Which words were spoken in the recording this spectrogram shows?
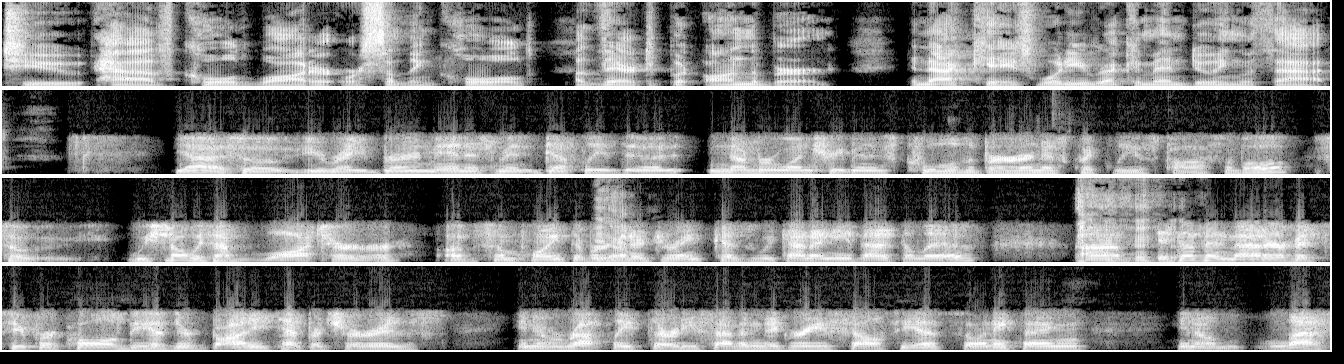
to have cold water or something cold uh, there to put on the burn. In that case, what do you recommend doing with that? Yeah, so you're right. Burn management, definitely the number one treatment is cool the burn as quickly as possible. So we should always have water of some point that we're going to drink because we kind of need that to live. Um, it doesn't matter if it's super cold because your body temperature is, you know, roughly 37 degrees Celsius. So anything, you know, less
